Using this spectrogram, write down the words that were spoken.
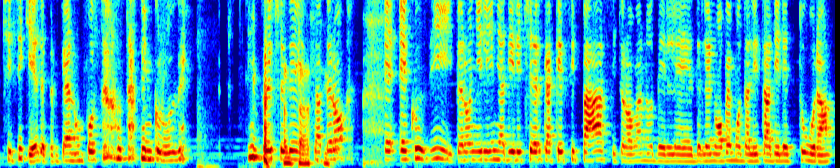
ci si chiede perché non fossero stati inclusi in precedenza, però è, è, così, per ogni linea di ricerca che si fa si trovano delle, delle nuove modalità di lettura.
